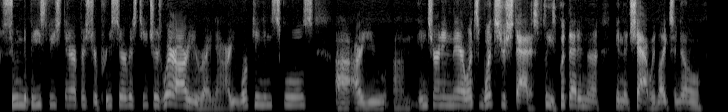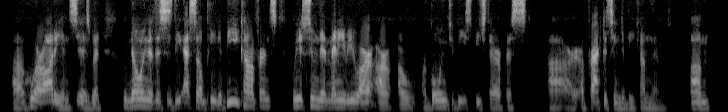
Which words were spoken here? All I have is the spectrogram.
soon to be speech therapists, your pre-service teachers, where are you right now? Are you working in schools? Uh, are you um, interning there? What's, what's your status? Please put that in the, in the chat. We'd like to know uh, who our audience is, but knowing that this is the SLP to B conference, we assume that many of you are, are, are, are going to be speech therapists, uh, are, are practicing to become them. Um,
